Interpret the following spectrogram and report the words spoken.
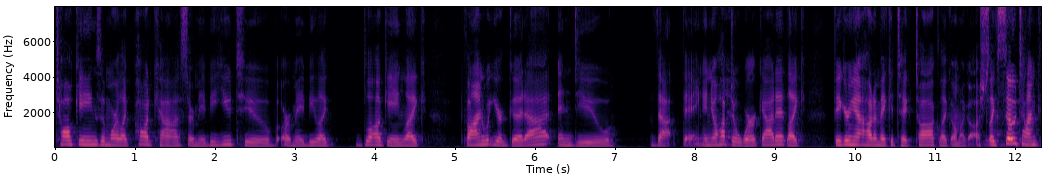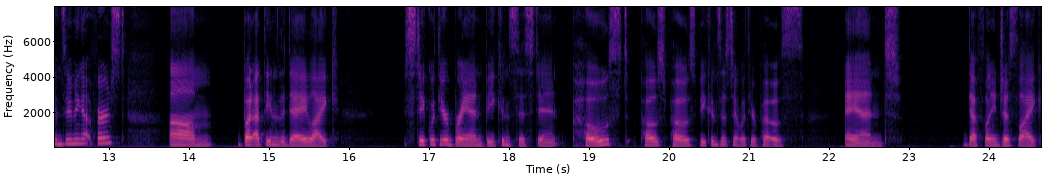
talking's so more like podcasts or maybe YouTube or maybe like blogging, like find what you're good at and do that thing. And you'll have Yeah. to work at it. Like figuring out how to make a TikTok, like oh my gosh, like so time consuming at first. Um, but at the end of the day, like stick with your brand, be consistent, post, post, post, be consistent with your posts and definitely just like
